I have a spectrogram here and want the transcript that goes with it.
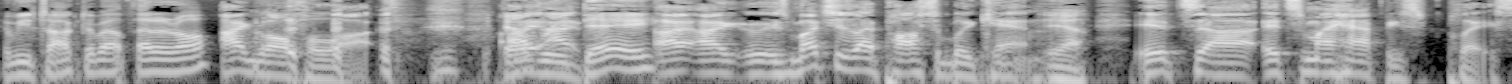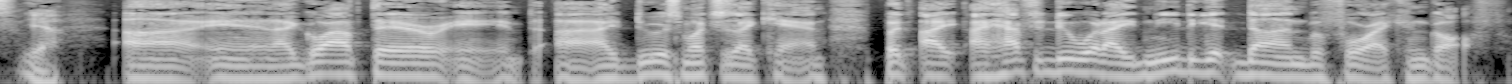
Have you talked about that at all? I golf a lot. Every I, day? I, I, as much as I possibly can. Yeah. It's uh, it's my happy place. Yeah. Uh, and I go out there and I do as much as I can, but I, I have to do what I need to get done before I can golf.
